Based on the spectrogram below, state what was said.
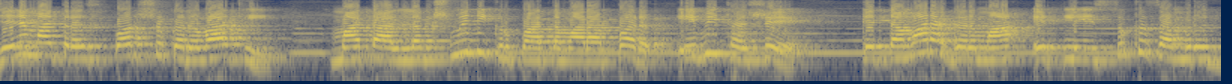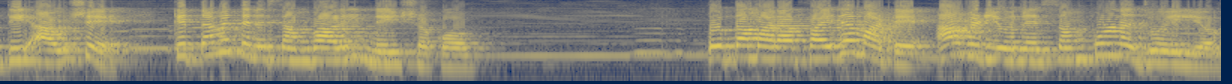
જેને માત્ર સ્પર્શ કરવાથી માતા લક્ષ્મીની કૃપા તમારા પર એવી થશે કે તમારા ઘરમાં એટલી સુખ સમૃદ્ધિ આવશે કે તમે તેને સંભાળી નહીં શકો. તો તમારા ફાયદા માટે આ વિડીયોને સંપૂર્ણ જોઈ લ્યો.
